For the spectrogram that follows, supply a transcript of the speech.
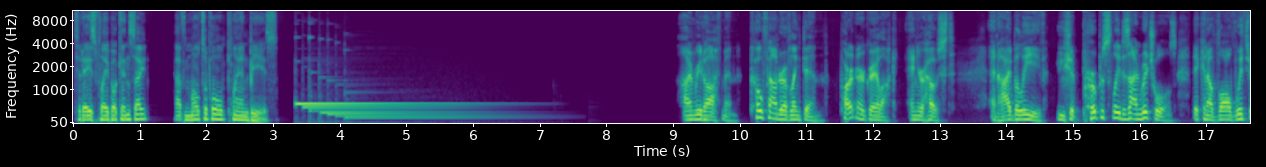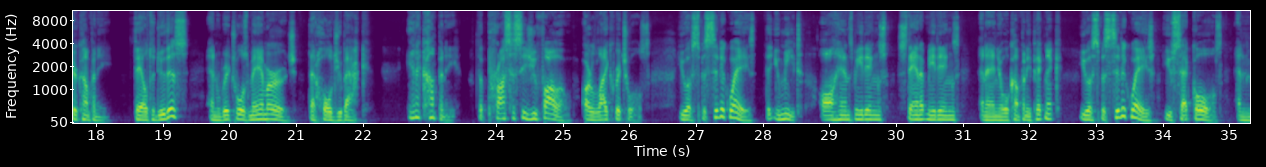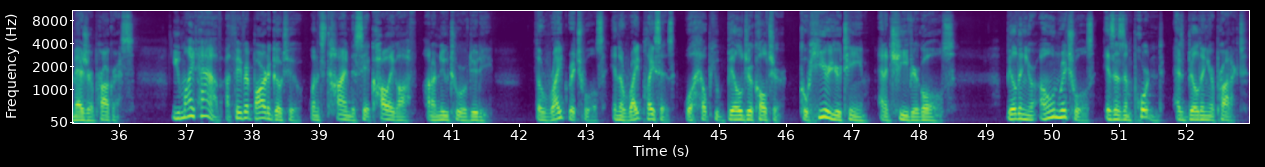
Today's Playbook Insight have multiple Plan Bs. I'm Reid Hoffman, co founder of LinkedIn, partner at Greylock, and your host. And I believe you should purposely design rituals that can evolve with your company. Fail to do this, and rituals may emerge that hold you back. In a company, the processes you follow are like rituals. You have specific ways that you meet all hands meetings, stand up meetings, an annual company picnic. You have specific ways you set goals and measure progress. You might have a favorite bar to go to when it's time to see a colleague off on a new tour of duty. The right rituals in the right places will help you build your culture, cohere your team, and achieve your goals. Building your own rituals is as important as building your product.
